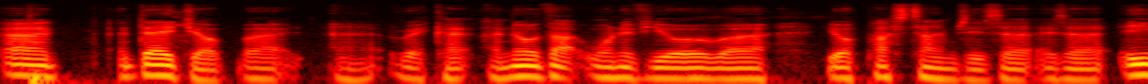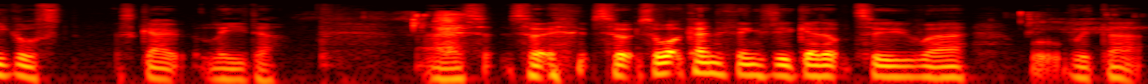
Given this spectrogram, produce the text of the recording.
uh, day job, uh, uh, Rick, I, I, know that one of your uh, your pastimes is a is a Eagle Scout leader. Uh, so, so, so so what kind of things do you get up to uh, with that?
